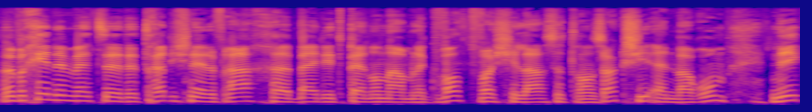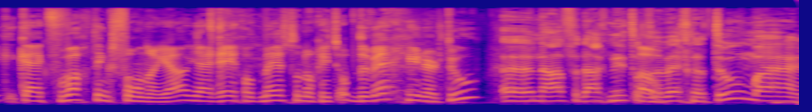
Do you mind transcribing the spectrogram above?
We beginnen met eh, de traditionele vraag eh, bij dit panel, namelijk wat was je laatste transactie en waarom? Nick, kijk verwachtingsvol naar jou. Jij regelt meestal nog iets op de weg hier naartoe. Uh, nou, vandaag niet op de Oh. weg naartoe, maar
